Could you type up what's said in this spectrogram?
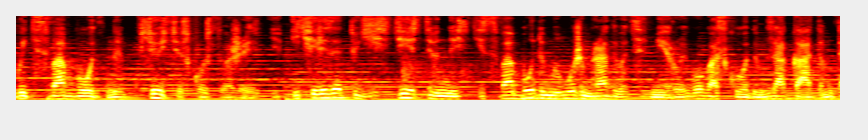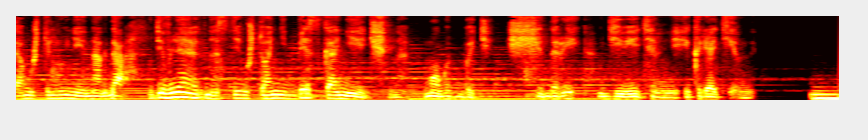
быть свободным. Все есть искусство жизни. И через эту естественность и свободу мы можем радоваться миру, его восходам, закатам, потому что люди иногда удивляют нас тем, что они бесконечно могут быть щедры, удивительны и креативны. Как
